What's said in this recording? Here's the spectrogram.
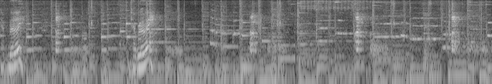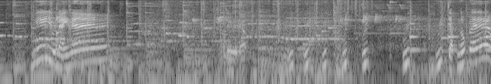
จับเลย จับเลย นี่อยู่ไหนนะ เจอแล้ว อุ้ยอุ้ยอุ้ยอุ้ยอุ้ยอุ้ยอุ้ยจับนกแล้ว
